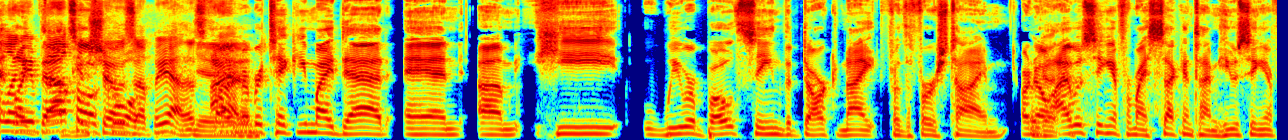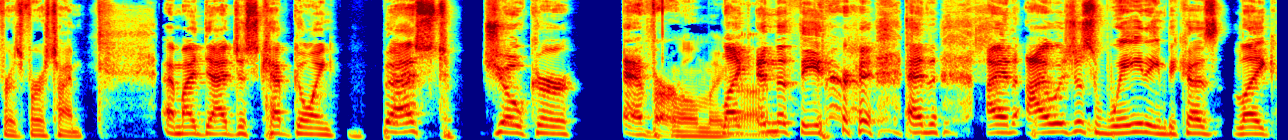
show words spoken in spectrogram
Millennium like, that's Falcon all shows cool. up. Yeah, that's Yeah. fine. I remember taking my dad and um he we were both seeing The Dark Knight for the first time. Or no, Okay. I was seeing it for my second time. He was seeing it for his first time. And my dad just kept going, "Best Joker ever." Oh my like God. in the theater. and and I was just waiting because like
